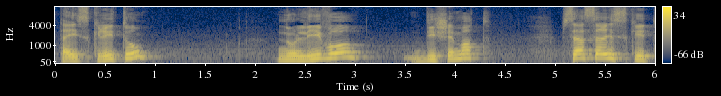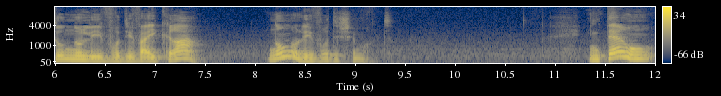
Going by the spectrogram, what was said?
está escrito no livro de Shemot. Precisa ser escrito no livro de Vaikra, não no livro de Shemot. Então,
